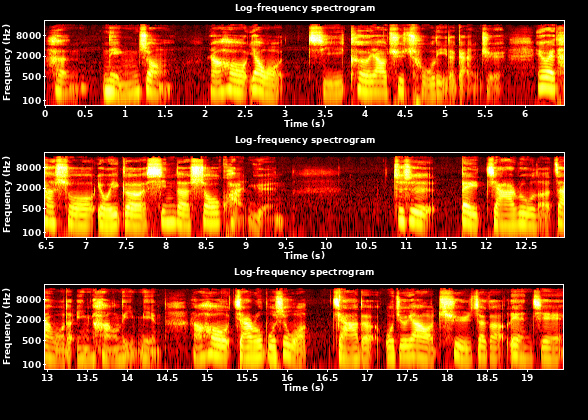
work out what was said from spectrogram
很凝重，然后要我即刻要去处理的感觉。因为他说有一个新的收款员，就是被加入了在我的银行里面，然后假如不是我加的，我就要去这个链接。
